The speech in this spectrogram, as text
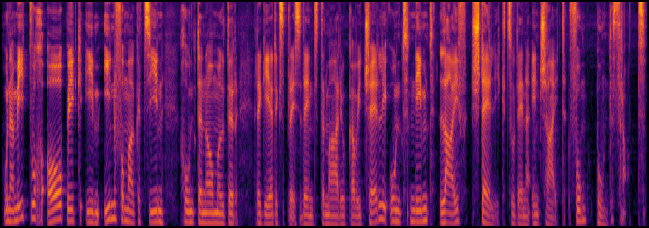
Und am Mittwochabend im Infomagazin kommt dann nochmal der Regierungspräsident der Mario Cavicelli und nimmt live Stellung zu diesen Entscheid vom Bundesrat.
